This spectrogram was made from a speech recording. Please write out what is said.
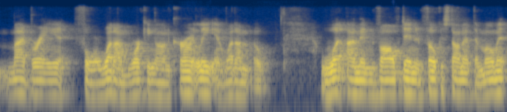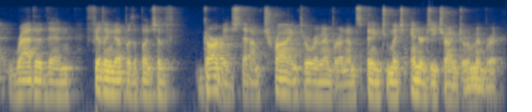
my brain for what I'm working on currently and what I'm what I'm involved in and focused on at the moment, rather than filling it up with a bunch of garbage that I'm trying to remember and I'm spending too much energy trying to remember it.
